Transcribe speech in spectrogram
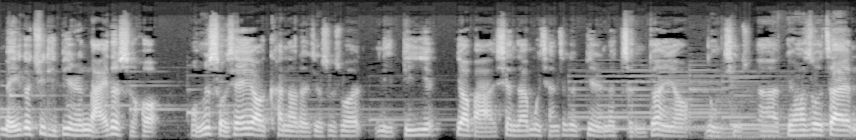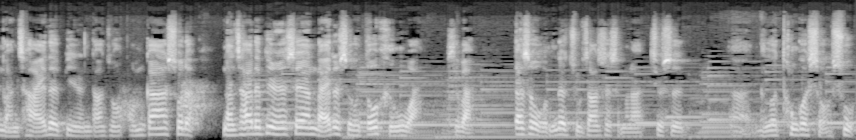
每一个具体病人来的时候，我们首先要看到的就是说，你第一要把现在目前这个病人的诊断要弄清楚。呃，比方说在卵巢癌的病人当中，我们刚刚说的卵巢癌的病人虽然来的时候都很晚，是吧？但是我们的主张是什么呢？就是，呃，能够通过手术，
